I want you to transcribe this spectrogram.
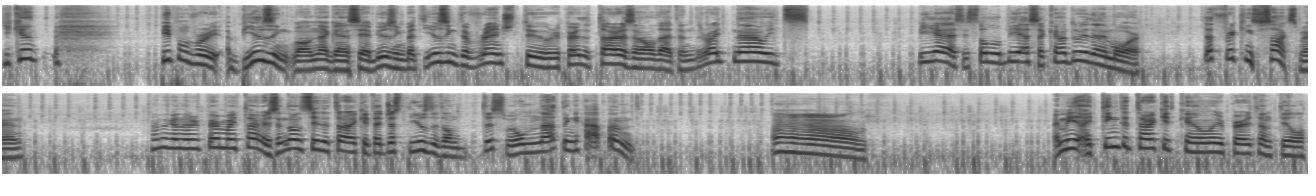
you can't. People were abusing. Well, I'm not gonna say abusing, but using the wrench to repair the tires and all that. And right now, it's BS. It's total BS. I can't do it anymore. That freaking sucks, man. How am I gonna repair my tires? And don't say the tire kit, I just used it on this wheel, nothing happened. Um, I mean, I think the tire kit can only repair it until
